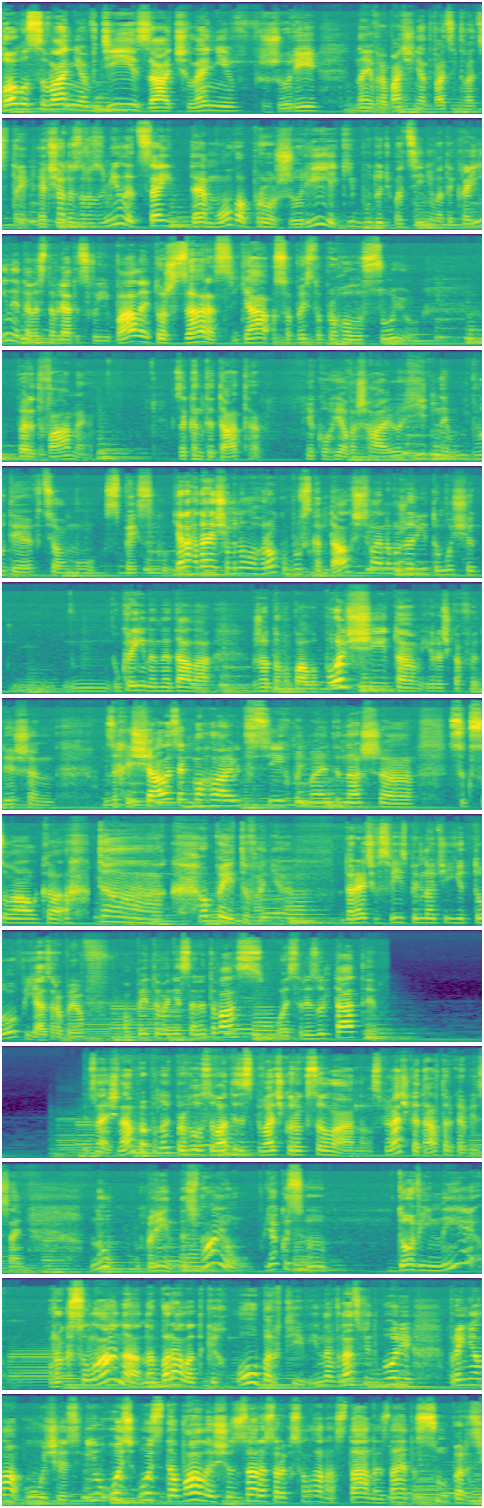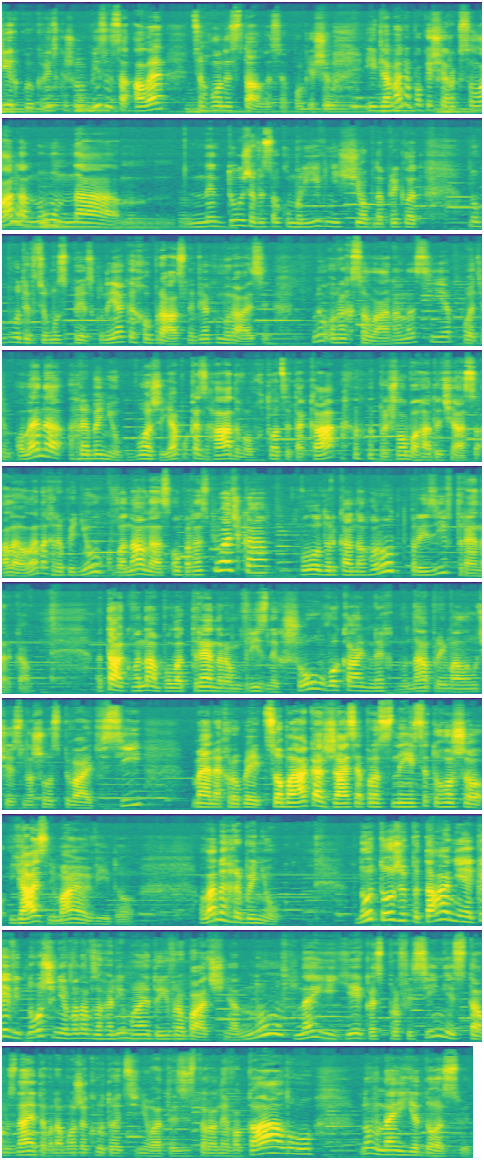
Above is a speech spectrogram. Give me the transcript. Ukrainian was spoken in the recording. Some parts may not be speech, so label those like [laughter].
голосування в дії за членів журі на Євробачення 2023. Якщо не зрозуміли, це йде мова про журі, які будуть оцінювати країни та виставляти свої бали. Тож зараз я особисто проголосую перед вами за кандидата. Якого я вважаю гідним бути в цьому списку. Я нагадаю, що минулого року був скандал з членами журі, тому що Україна не дала жодного балу Польщі. Там Ірочка Федишин захищалась як могла від всіх, понімаєте, наша сексуалка. Так, опитування. До речі, в своїй спільноті YouTube я зробив опитування серед вас. Ось результати. Знаєш, нам пропонують проголосувати за співачку Роксолану. Співачка та авторка пісень. Ну, блін, не знаю, якось е, до війни Роксолана набирала таких обертів і в нас відборі прийняла участь. І ось ось давали, що зараз Роксолана стане, знаєте, супер зіркою українського шоу-бізнесу, але цього не сталося поки що. І для мене поки що Роксолана ну на не дуже високому рівні, щоб, наприклад, ну бути в цьому списку. Ніяких образ, ні в якому разі. Ну, Роксолана в нас є. Потім Олена Гребенюк. Боже, я поки згадував, хто це така. [laughs] Пройшло багато часу. Але Олена Гребенюк, вона в нас оперна співачка, володарка нагород, призів, тренерка. Так, вона була тренером в різних шоу вокальних. Вона приймала участь на шоу Співають всі. Мене хропить собака, жася, проснися, того що я знімаю відео. Олена Гребенюк. Ну, теж питання, яке відношення вона взагалі має до Євробачення. Ну, в неї є якась професійність, там, знаєте, вона може круто оцінювати зі сторони вокалу, ну, в неї є досвід.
